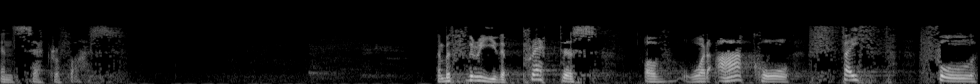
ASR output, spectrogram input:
and sacrifice. Number three, the practice of what I call faithful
